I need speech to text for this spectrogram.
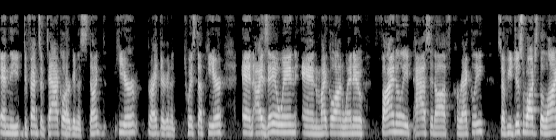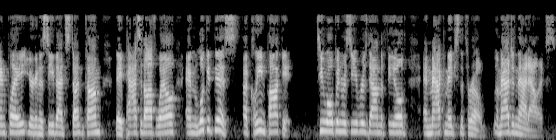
and the defensive tackle are going to stunt here, right? They're going to twist up here. And Isaiah Wynn and Michael Onwenu finally pass it off correctly. So if you just watch the line play, you're going to see that stunt come. They pass it off well. And look at this a clean pocket, two open receivers down the field, and Mac makes the throw. Imagine that, Alex,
